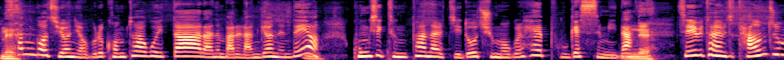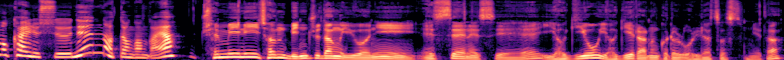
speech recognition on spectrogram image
네. 선거 지원 여부를 검토하고 있다라는 말을 남겼는데요. 음. 공식 등판할지도 주목을 해 보겠습니다. 네. 제이비타임즈 다음 주목할 뉴스는 어떤 건가요? 최민희 전 민주당 의원이 SNS에 여기요 여기라는 글을 올렸었습니다.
